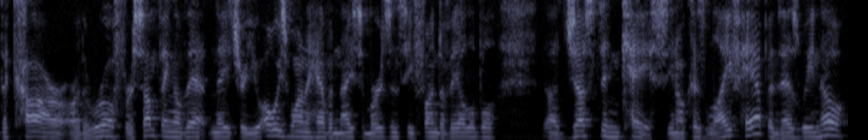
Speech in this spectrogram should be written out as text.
the car or the roof or something of that nature. You always want to have a nice emergency fund available uh, just in case, you know, because life happens, as we know.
